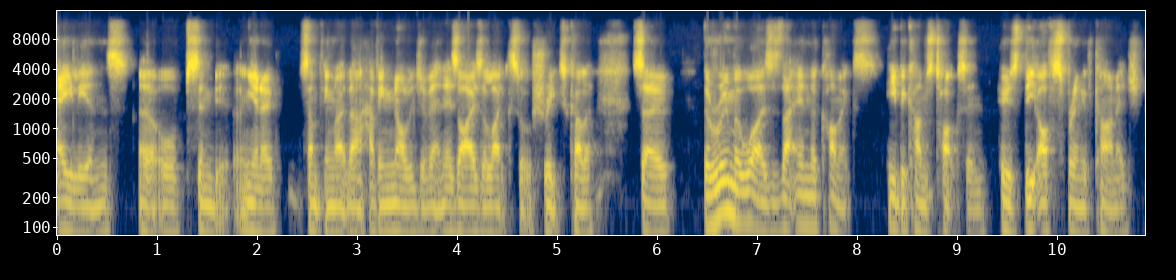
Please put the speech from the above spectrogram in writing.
aliens uh, or symbiote, you know, something like that, having knowledge of it, and his eyes are like sort of Shriek's color. So the rumor was is that in the comics he becomes Toxin, who's the offspring of Carnage.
